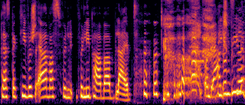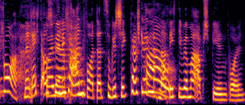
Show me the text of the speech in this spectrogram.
perspektivisch eher was für, für Liebhaber bleibt. und er hat Ich uns eine, vor, eine recht ausführliche Antwort dazu geschickt per Genau. Sprachnachricht, die wir mal abspielen wollen.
